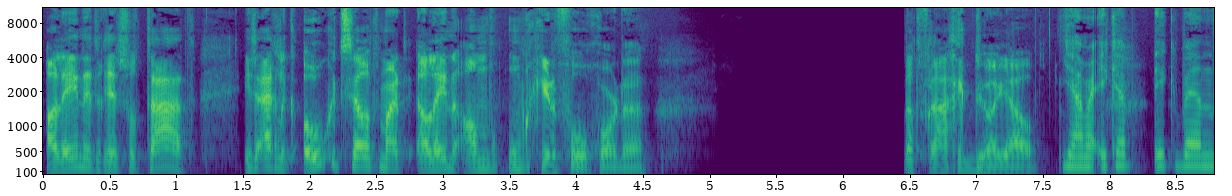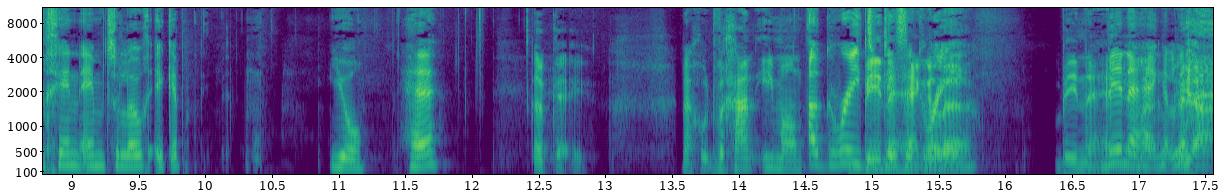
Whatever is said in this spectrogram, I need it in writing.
Alleen het resultaat is eigenlijk ook hetzelfde, maar het- alleen een omgekeerde volgorde. Dat vraag ik nu aan jou. Ja, maar ik, heb, ik ben geen emetoloog. Ik heb... Joh, hè? Oké. Nou goed, we gaan iemand Agree to binnenhengelen. disagree. Binnenhengelen. Binnenhengelen. Ja.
